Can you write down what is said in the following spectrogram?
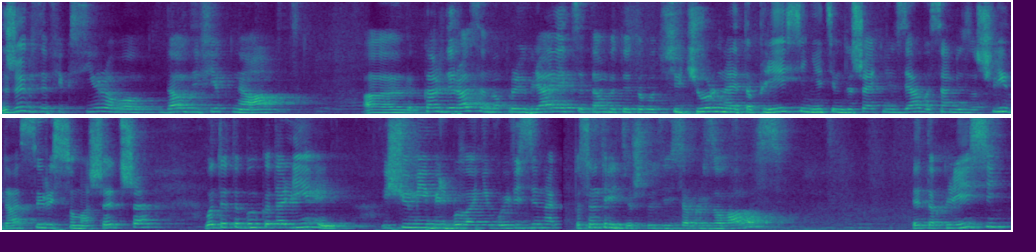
ЖЭК зафиксировал, дал дефектный акт. А, Каждый раз оно проявляется, там вот это вот все черное, это плесень, этим дышать нельзя, вы сами зашли, да, сырость сумасшедшая. Вот это был когда ливень, еще мебель была не вывезена. Посмотрите, что здесь образовалось. Это плесень.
